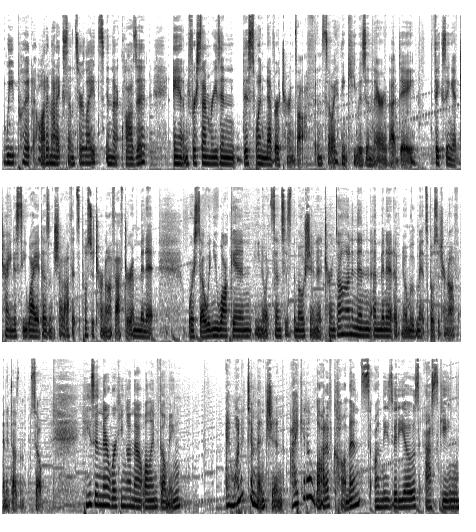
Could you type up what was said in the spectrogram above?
We put automatic sensor lights in that closet, and for some reason, this one never turns off. And so I think he was in there that day fixing it, trying to see why it doesn't shut off. It's supposed to turn off after a minute or so. When you walk in, you know, it senses the motion, and it turns on, and then a minute of no movement, it's supposed to turn off, and it doesn't. So he's in there working on that while I'm filming. I wanted to mention I get a lot of comments on these videos asking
